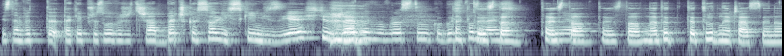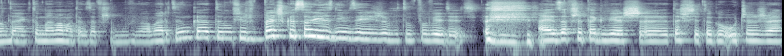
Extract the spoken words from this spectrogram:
jest nawet te, takie przysłowie, że trzeba beczkę soli z kimś zjeść, żeby po prostu kogoś Tak, to poznać. jest to, to jest Nie? to, to jest to. Na te, te trudne czasy, no. Tak, to moja mama tak zawsze mówiła. Martynka, ty musisz beczkę soli z nim zjeść, żeby tu powiedzieć. A ja zawsze tak, wiesz, y, też się tego uczę, że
